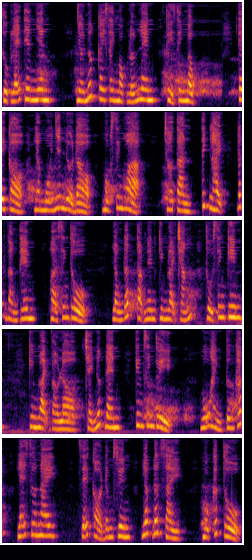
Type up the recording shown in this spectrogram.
thuộc lẽ thiên nhiên, nhờ nước cây xanh mọc lớn lên, thủy sinh mộc. Cây cỏ làm mối nhen lửa đỏ, mộc sinh hỏa, cho tàn, tích lại, đất vàng thêm, hỏa sinh thổ. Lòng đất tạo nên kim loại trắng, thổ sinh kim. Kim loại vào lò, chảy nước đen, kim sinh thủy. Ngũ hành tương khắc, lẽ xưa nay, dễ cỏ đâm xuyên, lấp đất dày, mộc khắc thổ.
